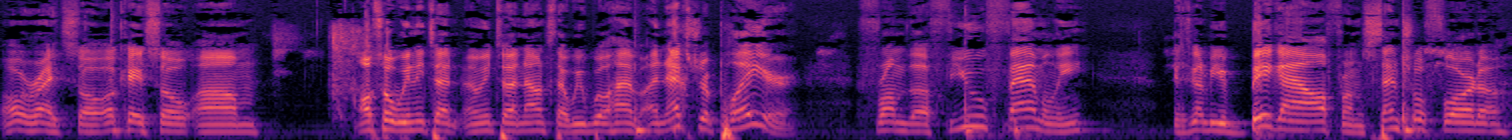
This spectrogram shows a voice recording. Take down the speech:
All right. So okay. So um, also we need to we need to announce that we will have an extra player from the Few family. It's going to be Big Al from Central Florida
